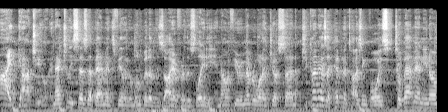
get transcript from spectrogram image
I got you. And actually says that Batman's feeling a little bit of desire for this lady. And now if you remember what I just said, she kind of has a hypnotizing voice. So Batman, you know,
